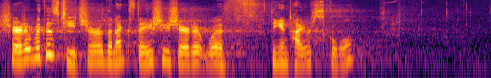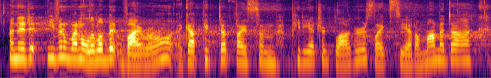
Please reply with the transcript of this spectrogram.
shared it with his teacher. The next day, she shared it with the entire school. And it even went a little bit viral. It got picked up by some pediatric bloggers like Seattle Mama Doc,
